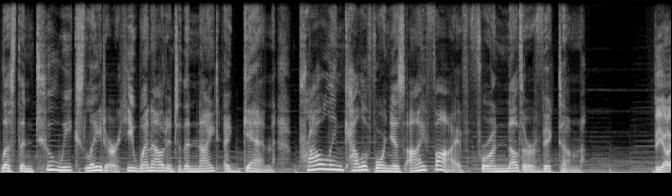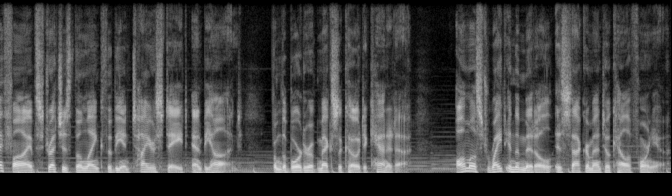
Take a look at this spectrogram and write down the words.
Less than two weeks later, he went out into the night again, prowling California's I 5 for another victim. The I 5 stretches the length of the entire state and beyond, from the border of Mexico to Canada. Almost right in the middle is Sacramento, California.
